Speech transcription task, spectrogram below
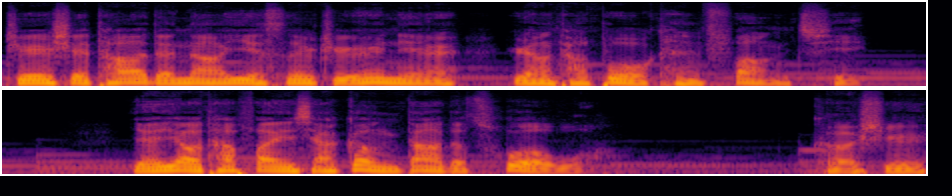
只是他的那一丝执念让他不肯放弃。也要他犯下更大的错误，可是，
